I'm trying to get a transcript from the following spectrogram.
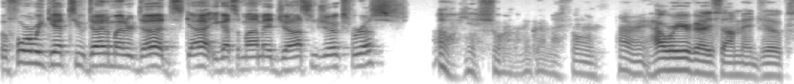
Before we get to Dynamite or Dud, Scott, you got some Ahmed Johnson jokes for us? Oh yeah, sure. Let me grab my phone. All right, how were your guys' Ahmed jokes?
